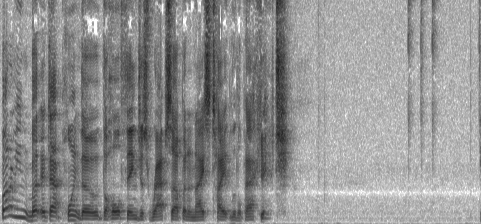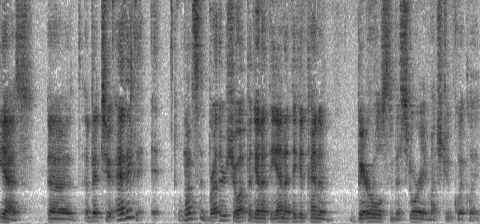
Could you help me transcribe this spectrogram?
But I mean, but at that point though, the whole thing just wraps up in a nice tight little package. Yes, uh, a bit too. I think it, once the brothers show up again at the end, I think it kind of barrels through the story much too quickly.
